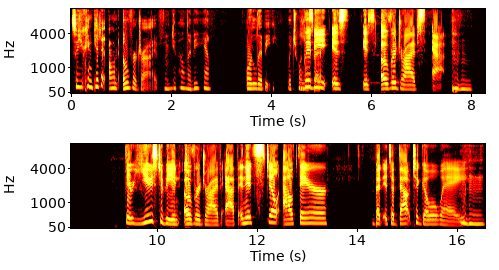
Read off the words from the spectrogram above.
So you can get it on Overdrive You know, Libby. Yeah. or Libby. Which one is Libby it? is is Overdrive's app. Mm-hmm. There used to be an Overdrive app, and it's still out there, but it's about to go away.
